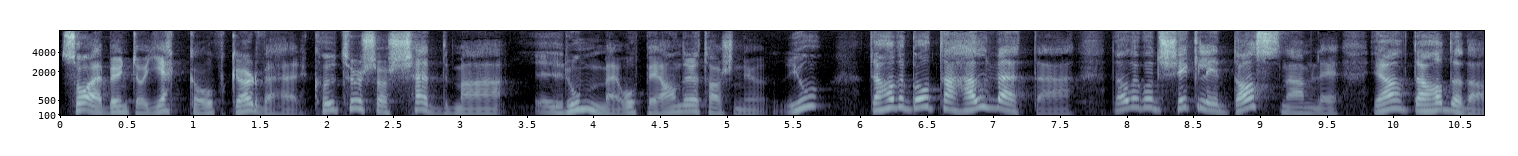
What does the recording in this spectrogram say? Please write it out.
Så jeg begynt å jekke opp gulvet her. Hva du tror som har skjedd med rommet oppe i andre etasjen? Jo, det hadde gått til helvete. Det hadde gått skikkelig dass, nemlig. Ja, det hadde det.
